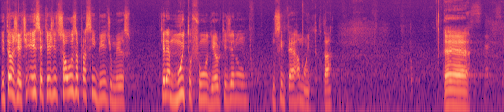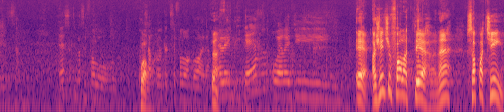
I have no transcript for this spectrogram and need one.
Então, gente, esse aqui a gente só usa para simbídio mesmo, porque ele é muito fundo e a orquídea não, não se enterra muito, tá? É... Essa que você falou, Qual? essa planta que você falou agora, ah. ela é de terra ou ela é de... É, a gente fala terra, né? Sapatinho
